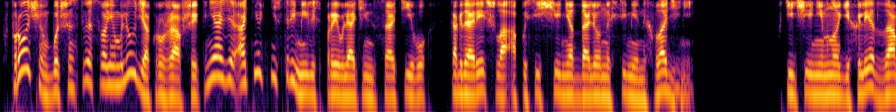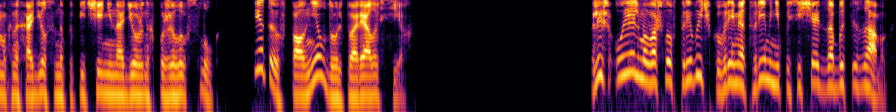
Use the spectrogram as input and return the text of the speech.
Впрочем, в большинстве своем люди, окружавшие князя, отнюдь не стремились проявлять инициативу, когда речь шла о посещении отдаленных семейных владений. В течение многих лет замок находился на попечении надежных пожилых слуг, и это вполне удовлетворяло всех. Лишь у Эльма вошло в привычку время от времени посещать забытый замок.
